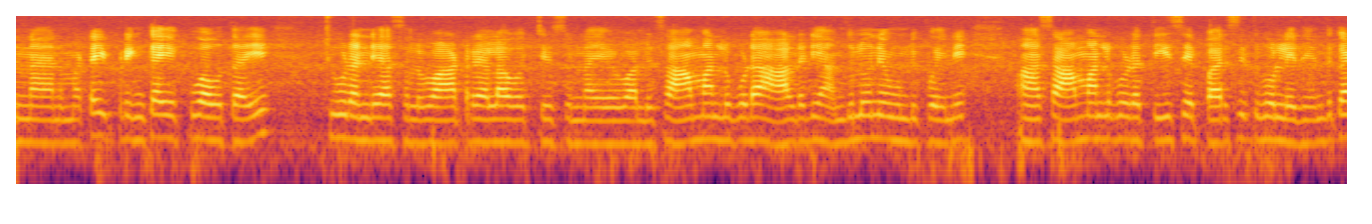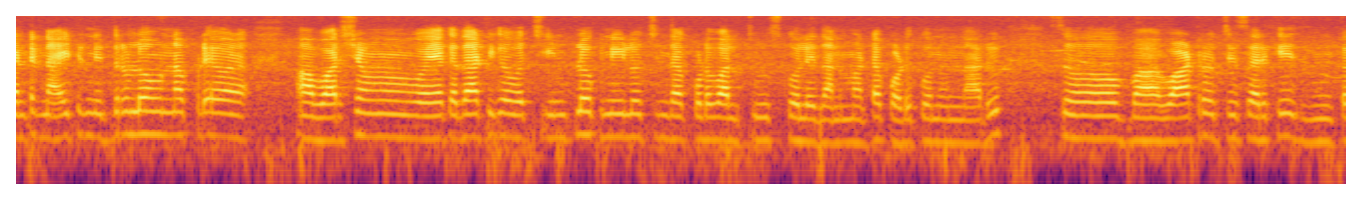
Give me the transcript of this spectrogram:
ఉన్నాయన్నమాట. ఇప్పుడు ఇంకా ఎక్కువ అవుతాయి. చూడండి అసలు వాటర్ ఎలా వచ్చేసి ఉన్నాయో వాళ్ళు సామాన్లు కూడా ఆల్రెడీ అందులోనే ఉండిపోయినాయి. ఆ సామాన్లు కూడా తీసే పరిస్థితి కూడా లేదు. ఎందుకంటే నైట్ నిద్రలో ఉన్నప్పుడే వర్షం ఏకదాటిగా వచ్చి ఇంట్లోకి నీళ్ళు వచ్చిందా కూడా వాళ్ళు చూసుకోలేదన్నమాట పడుకొని ఉన్నారు. సో వాటర్ వచ్చేసరికి ఇంత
